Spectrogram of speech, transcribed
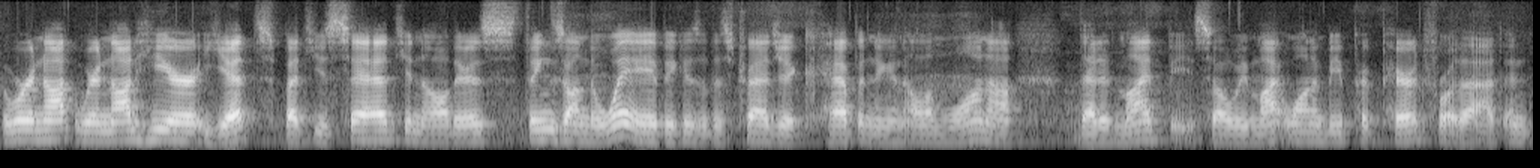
We're not we're not here yet, but you said you know there's things on the way because of this tragic happening in Ala Moana that it might be. So we might want to be prepared for that. And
